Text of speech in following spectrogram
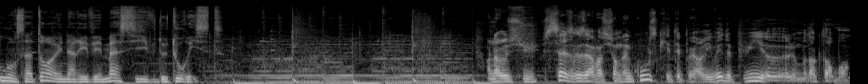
où on s'attend à une arrivée massive de touristes. On a reçu 16 réservations d'un coup, ce qui n'était pas arrivé depuis euh, le mois d'octobre.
